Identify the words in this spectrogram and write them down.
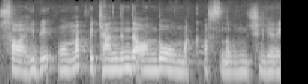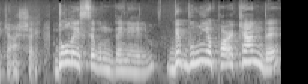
sahibi olmak ve kendinde anda olmak aslında bunun için gereken şey. Dolayısıyla bunu deneyelim. Ve bunu yaparken de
